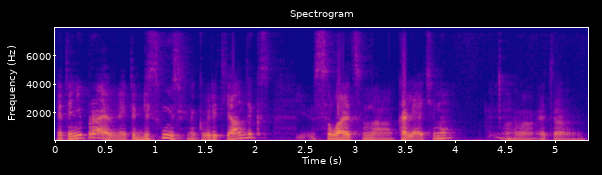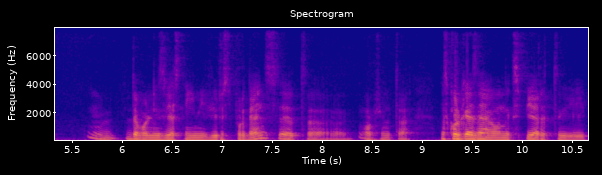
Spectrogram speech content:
Это неправильно, это бессмысленно, говорит Яндекс, ссылается на Калятина. Э, это довольно известное имя в юриспруденции. Это, в общем-то, насколько я знаю, он эксперт и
